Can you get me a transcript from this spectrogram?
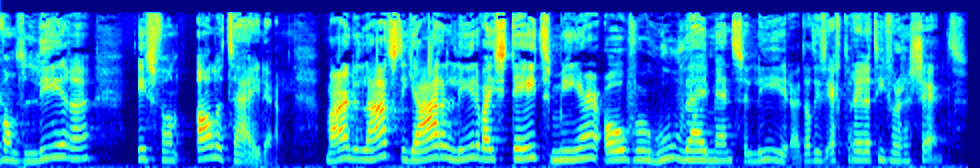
Want leren is van alle tijden. Maar de laatste jaren leren wij steeds meer over hoe wij mensen leren. Dat is echt relatief recent.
